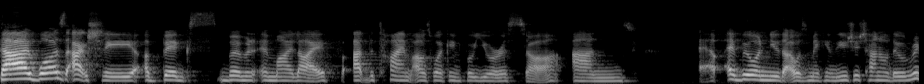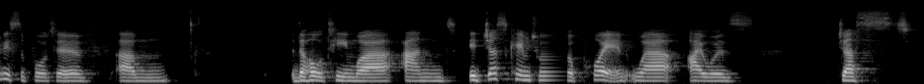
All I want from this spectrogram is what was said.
That was actually a big moment in my life. At the time, I was working for Eurostar, and everyone knew that I was making the YouTube channel. They were really supportive. Um, the whole team were, and it just came to a point where I was just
